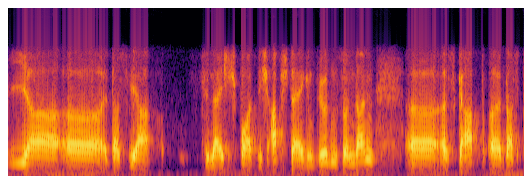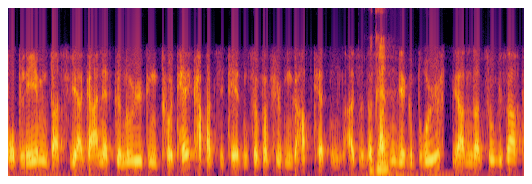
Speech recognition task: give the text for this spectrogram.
wir, äh, dass wir vielleicht sportlich absteigen würden, sondern äh, es gab äh, das Problem, dass wir gar nicht genügend Hotelkapazitäten zur Verfügung gehabt hätten. Also das okay. hatten wir geprüft. Wir hatten dazu gesagt,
